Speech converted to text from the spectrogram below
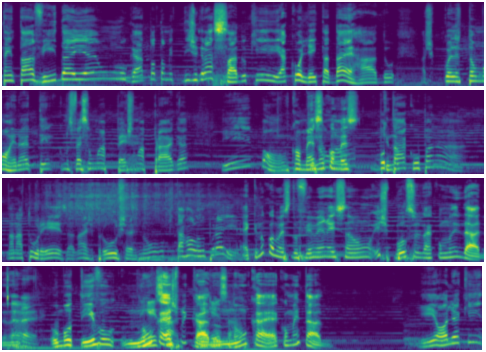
tentar a vida e é um lugar totalmente desgraçado que a colheita dá errado, as coisas estão morrendo, é tem- como se fosse uma peste, uma praga. E, bom, começam começo- a botar que a culpa na, na natureza, nas bruxas, no que tá rolando por aí. É que no começo do filme eles são expulsos da comunidade, né? É. O motivo Ninguém nunca é explicado, nunca é comentado. E olha que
